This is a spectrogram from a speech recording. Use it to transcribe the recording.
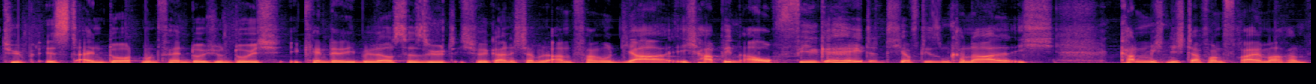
Typ ist ein Dortmund-Fan durch und durch. Ihr kennt ja die Bilder aus der Süd. Ich will gar nicht damit anfangen. Und ja, ich habe ihn auch viel gehatet hier auf diesem Kanal. Ich kann mich nicht davon freimachen.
